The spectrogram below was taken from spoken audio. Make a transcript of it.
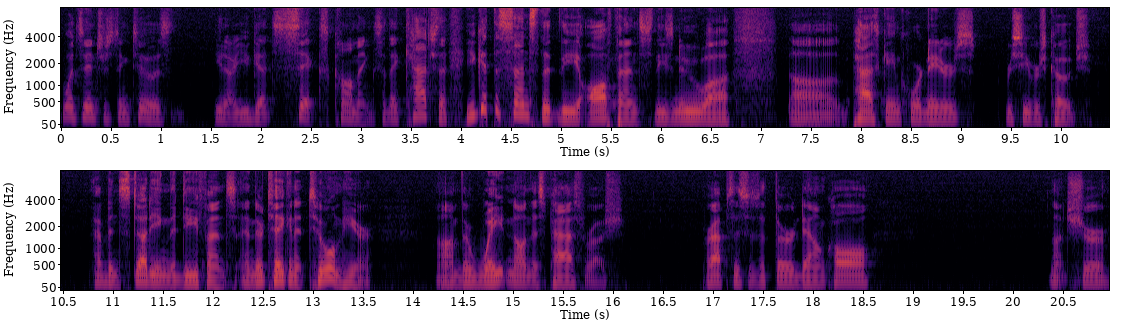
what's interesting too is, you know, you get six coming, so they catch them. You get the sense that the offense, these new uh, uh, pass game coordinators, receivers coach, have been studying the defense, and they're taking it to them here. Um, they're waiting on this pass rush. Perhaps this is a third down call. Not sure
